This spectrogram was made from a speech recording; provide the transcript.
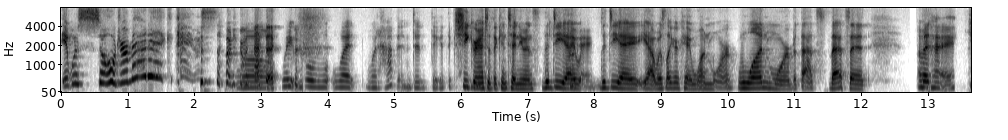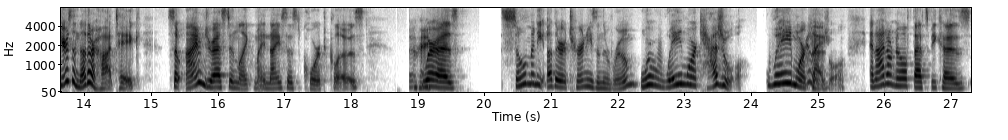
it was so dramatic. It was so dramatic. Wait, well, what what happened? Did they get the She granted the continuance. The DA, Okay. the DA, yeah, was like, okay, one more, one more, but that's that's it. but- Okay. Here's another hot take. So I'm dressed in like my nicest court clothes, Okay. whereas so many other attorneys in the room were way more casual, way more Really? casual. And I don't know if that's because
